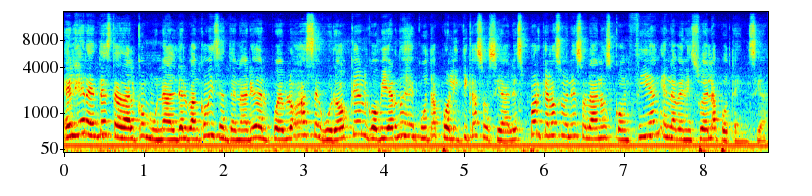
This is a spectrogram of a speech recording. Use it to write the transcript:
El gerente estatal comunal del Banco Bicentenario del Pueblo aseguró que el gobierno ejecuta políticas sociales porque los venezolanos confían en la Venezuela potencia.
